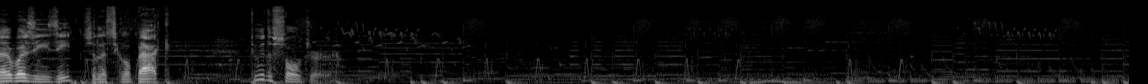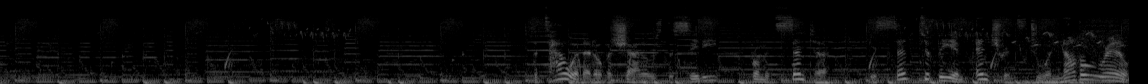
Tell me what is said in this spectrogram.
That was easy. So let's go back to the soldier. The tower that overshadows the city from its center is said to be an entrance to another realm.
